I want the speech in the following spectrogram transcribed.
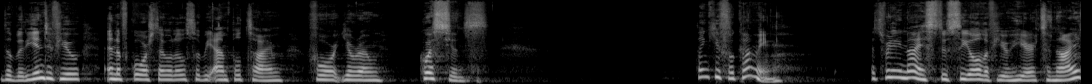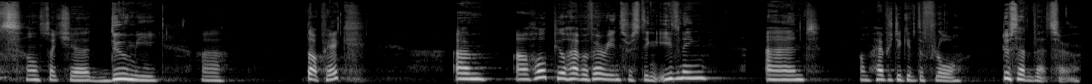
there'll be the interview, and of course, there will also be ample time for your own questions. Thank you for coming. It's really nice to see all of you here tonight on such a doomy uh, topic. Um, I hope you'll have a very interesting evening, and I'm happy to give the floor to Seth Bledsoe.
